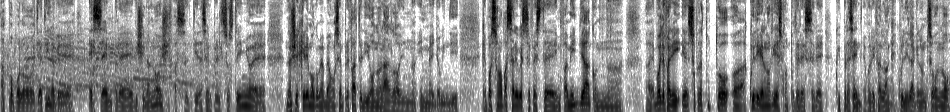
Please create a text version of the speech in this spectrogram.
al popolo teatino che è sempre vicino a noi, ci fa sentire sempre il sostegno e noi cercheremo come abbiamo sempre fatto di onorarlo in, in meglio, quindi che possano passare queste feste in famiglia. Con, eh, voglio fare eh, soprattutto eh, a quelli che non riescono a poter essere qui presenti e vorrei farlo anche a quelli là che non, sono,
